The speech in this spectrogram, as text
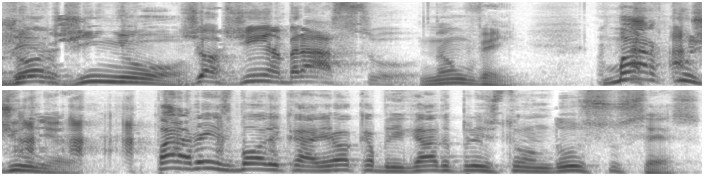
Jorginho. Jorginho, abraço. Não vem. Marco Júnior. Parabéns, Bola e Carioca. Obrigado pelo estrondoso sucesso.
